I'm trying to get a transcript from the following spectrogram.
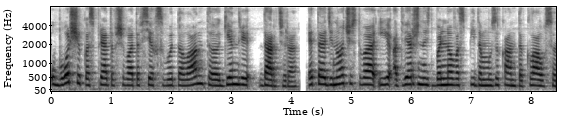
уборщика, спрятавшего ото всех свой талант э, Генри Дарджера. Это одиночество и отверженность больного спидом музыканта Клауса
